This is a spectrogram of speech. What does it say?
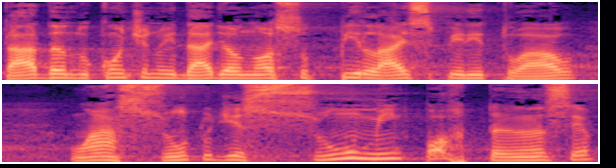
tá dando continuidade ao nosso pilar espiritual, um assunto de suma importância,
